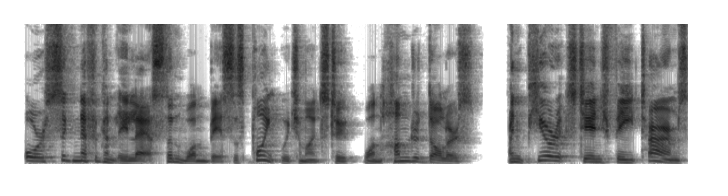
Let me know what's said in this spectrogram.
or significantly less than one basis point, which amounts to $100. In pure exchange fee terms,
